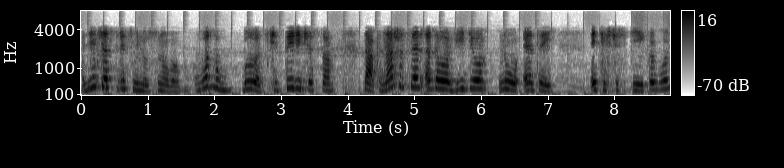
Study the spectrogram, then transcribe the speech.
1 час 30 минут снова. Вот бы было 4 часа. Так, наша цель этого видео, ну, этой, этих частей, как бы...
